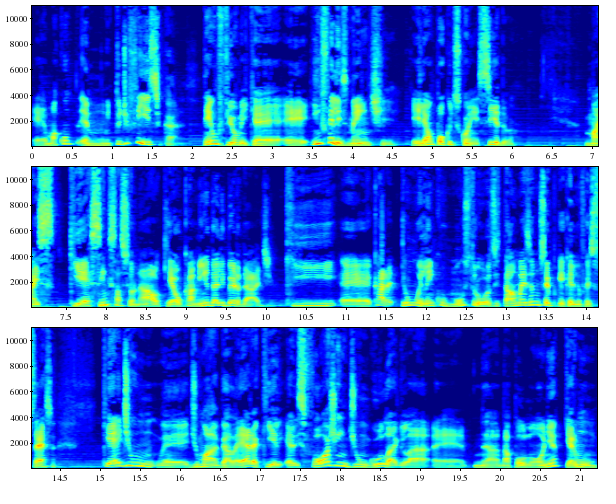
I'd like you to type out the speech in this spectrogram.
é uma é muito difícil, cara. Tem um filme que é, é infelizmente, ele é um pouco desconhecido, mas que é sensacional, que é O Caminho da Liberdade. Que, é, cara, tem um elenco monstruoso e tal, mas eu não sei porque que ele não fez sucesso. Que é de, um, é, de uma galera que ele- eles fogem de um gulag lá é, na, na Polônia, que era um,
